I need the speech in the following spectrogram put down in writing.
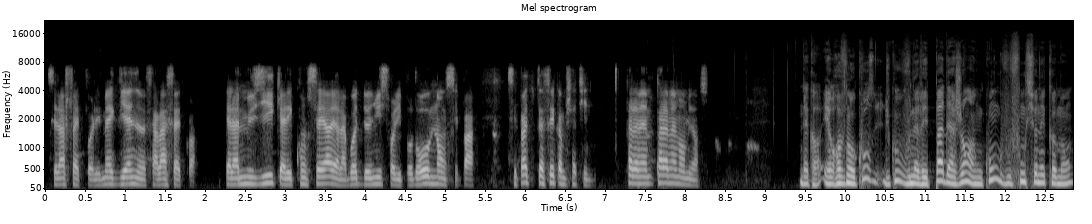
c'est la fête quoi. Les mecs viennent faire la fête quoi. Il y a la musique, il y a les concerts, il y a la boîte de nuit sur l'hippodrome. Non, c'est pas c'est pas tout à fait comme Châtine. Pas la même pas la même ambiance. D'accord. Et revenons aux courses. Du coup, vous n'avez pas d'agent à Hong Kong. Vous fonctionnez comment?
